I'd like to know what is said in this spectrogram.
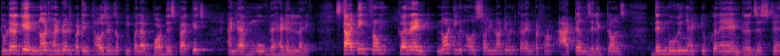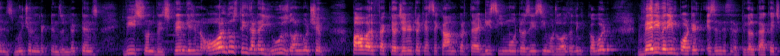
Today again, not hundreds but in thousands of people have bought this package and have moved ahead in life. Starting from current, not even, oh sorry, not even current, but from atoms, electrons, then moving ahead to current, resistance, mutual inductance, inductance, Wheatstone bridge, strain gauge and all those things that are used on board ship. Power factor, generator कैसे काम करता है, DC motors, AC motors, all the things covered. Very, very important is in this electrical package.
